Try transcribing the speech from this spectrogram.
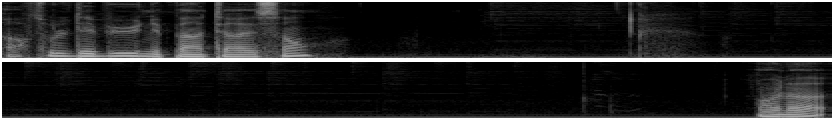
Alors tout le début n'est pas intéressant. Voilà,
